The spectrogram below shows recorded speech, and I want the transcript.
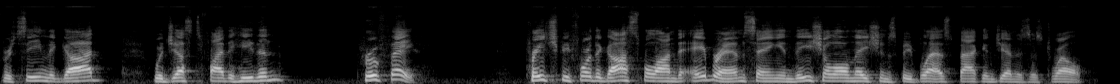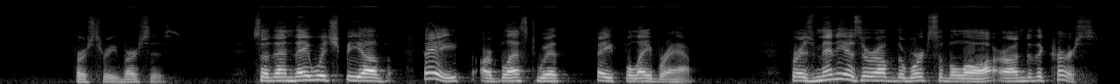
foreseeing that God would justify the heathen through faith. Preached before the gospel unto Abraham, saying, In thee shall all nations be blessed, back in Genesis 12, first three verses. So then they which be of faith are blessed with faithful Abraham. For as many as are of the works of the law are under the curse.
